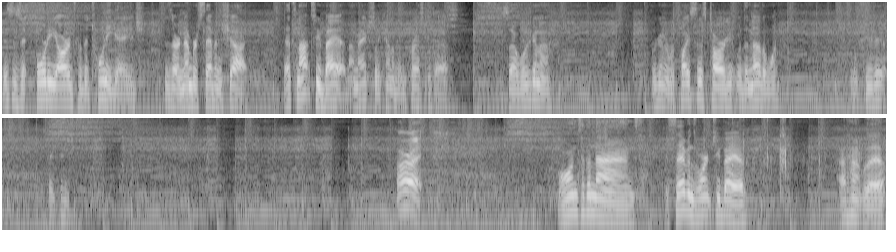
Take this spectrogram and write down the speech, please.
this is at 40 yards with a 20 gauge. This is our number seven shot. That's not too bad. I'm actually kind of impressed with that. So we're gonna we're gonna replace this target with another one. We'll shoot it. Stay tuned. All right. On to the nines. The sevens weren't too bad. I'd hunt with that.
